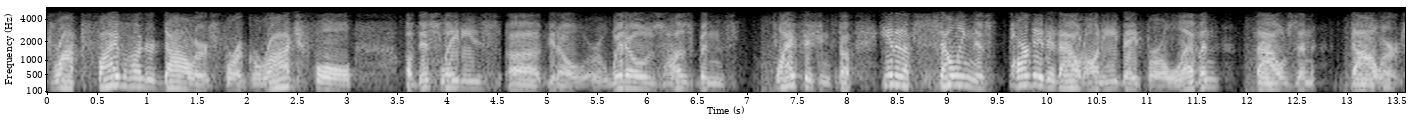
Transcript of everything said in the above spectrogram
dropped five hundred dollars for a garage full of this lady's uh you know widow's husband's fly fishing stuff. He ended up selling this parted it out on ebay for eleven thousand dollars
